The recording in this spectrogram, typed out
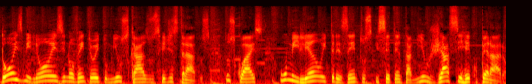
2 milhões e 98 mil casos registrados, dos quais 1 milhão e 370 mil já se recuperaram.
